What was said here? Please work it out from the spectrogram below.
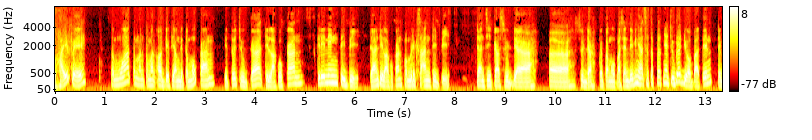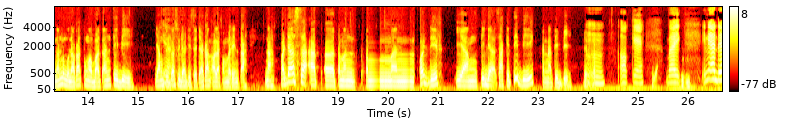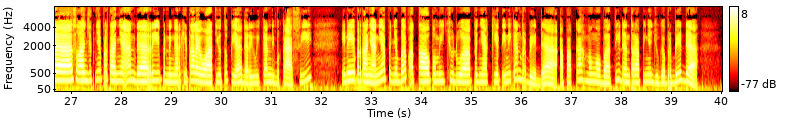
HIV, semua teman-teman ODIF yang ditemukan itu juga dilakukan screening TB dan dilakukan pemeriksaan TB. Dan jika sudah uh, sudah ketemu pasien TB-nya, secepatnya juga diobatin dengan menggunakan pengobatan TB yang yeah. juga sudah disediakan oleh pemerintah. Nah, pada saat uh, teman-teman ODIF yang tidak sakit TB kena TB gitu. Mm -hmm. Oke, baik. Ini ada selanjutnya pertanyaan dari pendengar kita lewat YouTube ya, dari Wikan di Bekasi. Ini pertanyaannya penyebab atau pemicu dua penyakit ini kan berbeda. Apakah mengobati dan terapinya juga berbeda?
